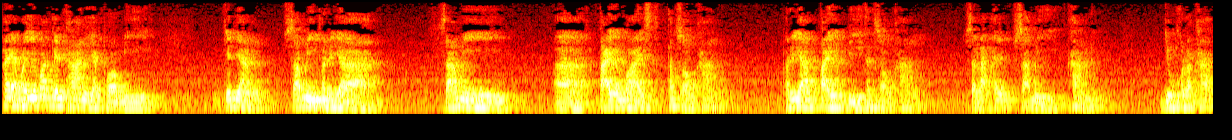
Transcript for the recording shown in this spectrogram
ให้อวัยวะเป็นทานยังพอมี เช่นอย่างสามีภรรยา สามีไตวายทั้งสองข้าง ภรรยาไตดีทั้งสองข้าง สลับให้สามีข้างหนึ่ง อยู่คนละข้าง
